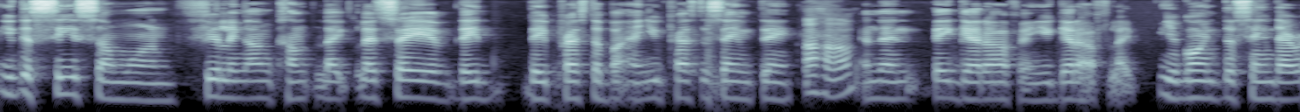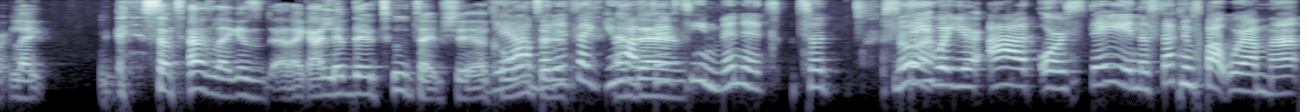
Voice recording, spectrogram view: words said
you could see someone feeling uncomfortable. Like let's say if they they press the button, you press the same thing, uh huh. and then they get off and you get off. Like you're going the same direction. Like sometimes like it's like I live there too type shit. Yeah, but it's like you And have then- 15 minutes to stay No, where you're at or stay in the second spot where I'm at.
